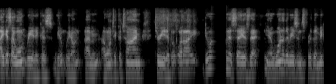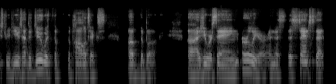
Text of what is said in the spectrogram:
I, guess I won't read it because we don't, we don't I won't take the time to read it. But what I do to say is that, you know, one of the reasons for the mixed reviews had to do with the, the politics of the book, uh, as you were saying earlier, and this, this sense that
